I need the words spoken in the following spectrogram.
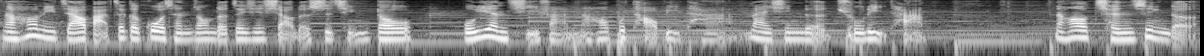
然后你只要把这个过程中的这些小的事情都不厌其烦，然后不逃避它，耐心的处理它，然后诚信的，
